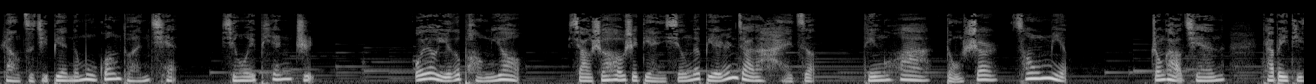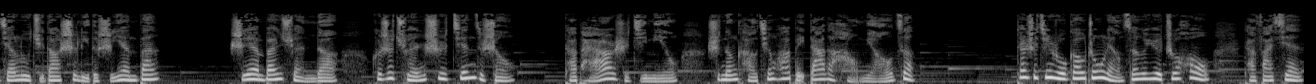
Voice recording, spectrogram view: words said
让自己变得目光短浅，行为偏执。我有一个朋友，小时候是典型的别人家的孩子，听话、懂事儿、聪明。中考前，他被提前录取到市里的实验班，实验班选的可是全市尖子生。他排二十几名，是能考清华北大的好苗子。但是进入高中两三个月之后，他发现，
